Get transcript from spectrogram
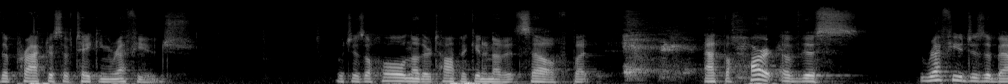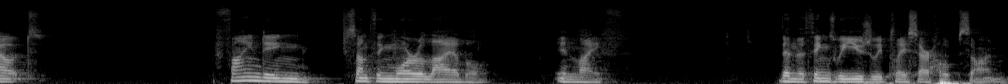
the practice of taking refuge, which is a whole other topic in and of itself. But at the heart of this refuge is about finding something more reliable in life than the things we usually place our hopes on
